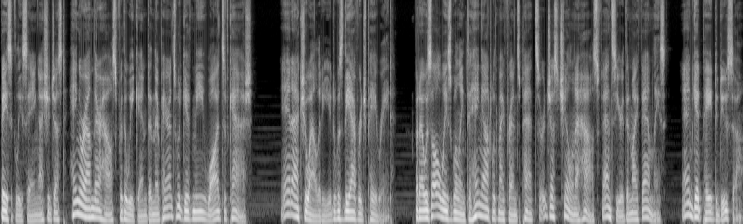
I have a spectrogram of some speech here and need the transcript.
basically saying I should just hang around their house for the weekend and their parents would give me wads of cash. In actuality, it was the average pay rate, but I was always willing to hang out with my friends' pets or just chill in a house fancier than my family's, and get paid to do so.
